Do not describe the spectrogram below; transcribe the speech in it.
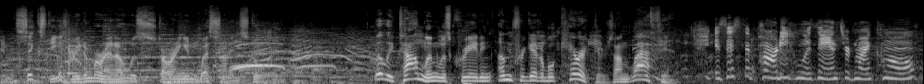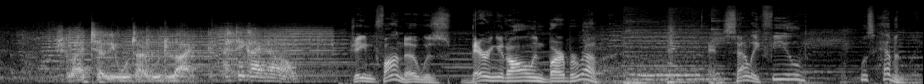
In the 60s, Rita Moreno was starring in West Side Story. Lily Tomlin was creating unforgettable characters on Laugh-In. Is this the party who has answered my call? Shall I tell you what I would like? I think I know. Jane Fonda was bearing it all in Barbarella. And Sally Field was heavenly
